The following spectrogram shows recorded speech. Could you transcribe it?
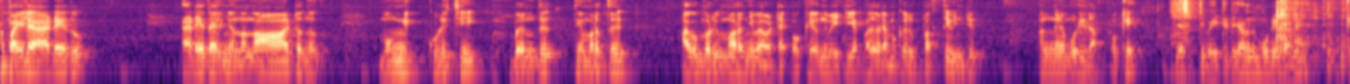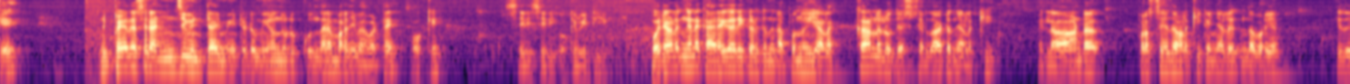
അപ്പോൾ അതിൽ ആഡ് ചെയ്തു. ആഡ് ചെയ്താലും ഞാൻ നന്നായിട്ടൊന്ന് മുങ്ങി കുളിച്ച് ബെന്ത് തിമിർത്ത് ഒരു മറിഞ്ഞ് വേവട്ടെ ഓക്കെ ഒന്ന് വെയിറ്റ് ചെയ്യാം. അതുവരെ നമുക്കൊരു പത്ത് മിനിറ്റ് അങ്ങനെ മൂടിയിടാം. ഓക്കെ ജസ്റ്റ് വെയിറ്റ് ഇട്ട്. ഞാനത് മൂടിയിട്ടാണ്. ഓക്കെ ഇപ്പോൾ ഏകദേശം ഒരു അഞ്ച് മിനിറ്റായി മീറ്റിട്ട് മീനൊന്നുകൂടി കുന്നരം പറഞ്ഞ് വേവട്ടെ. ഓക്കെ ശരി ശരി. ഓക്കെ വെയിറ്റ് ചെയ്യും. ഒരാൾ ഇങ്ങനെ കര കിടക്കുന്നുണ്ട്. അപ്പോൾ ഒന്ന് ഇളക്കാണല്ലോ ഉദ്ദേശം. ചെറുതായിട്ടൊന്ന് ഇളക്കി. വല്ലാണ്ട് പ്രസ് ചെയ്ത് ഇളക്കി കഴിഞ്ഞാൽ എന്താ പറയുക ഇത്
